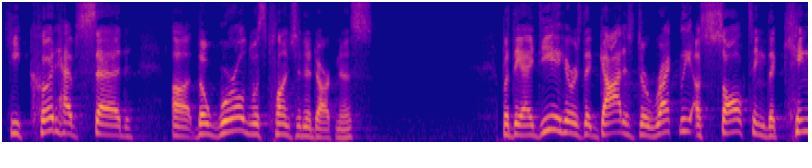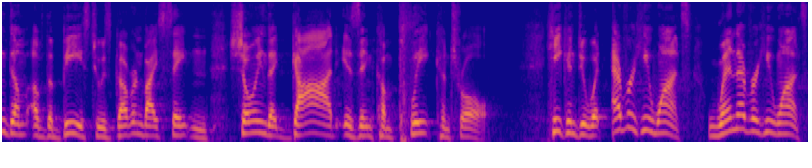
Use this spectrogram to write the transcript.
He could have said, uh, the world was plunged into darkness. But the idea here is that God is directly assaulting the kingdom of the beast who is governed by Satan, showing that God is in complete control. He can do whatever he wants, whenever he wants.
